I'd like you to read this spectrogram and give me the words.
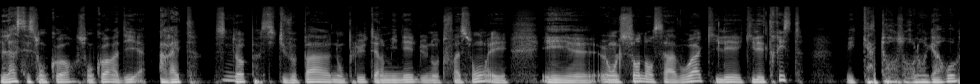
là, c'est son corps. Son corps a dit arrête, stop, si tu veux pas non plus terminer d'une autre façon. Et, et euh, on le sent dans sa voix qu'il est, qu'il est triste. Mais 14 Roland Garros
